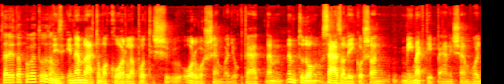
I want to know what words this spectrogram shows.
felé tapogatózom? Nézd, Én nem látom a korlapot, és orvos sem vagyok, tehát nem, nem tudom százalékosan még megtippelni sem, hogy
